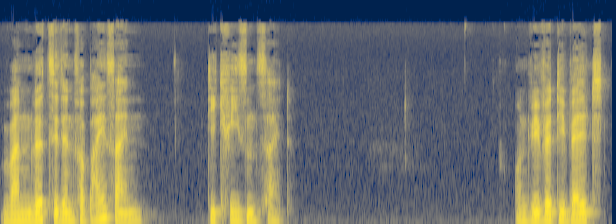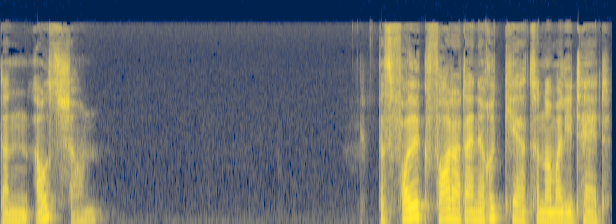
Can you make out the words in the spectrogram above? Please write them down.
Wann wird sie denn vorbei sein, die Krisenzeit? Und wie wird die Welt dann ausschauen? Das Volk fordert eine Rückkehr zur Normalität.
